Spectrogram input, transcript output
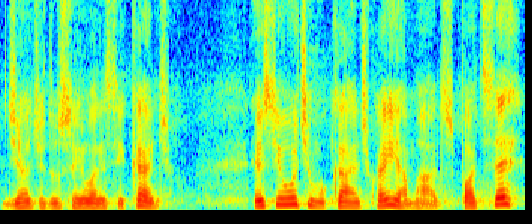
diante do Senhor esse cântico? Esse último cântico aí, amados, pode ser?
